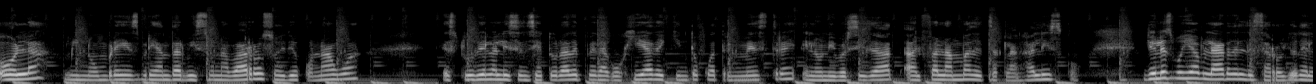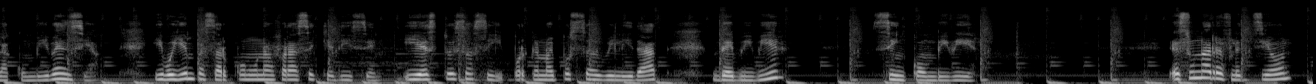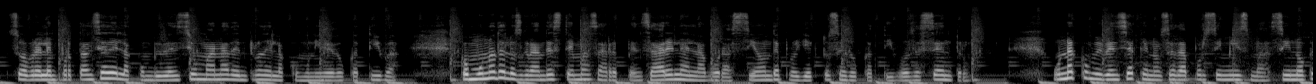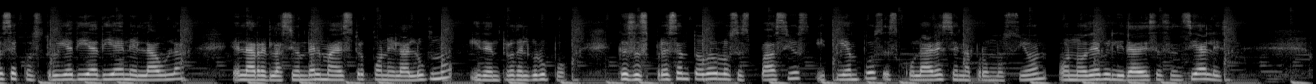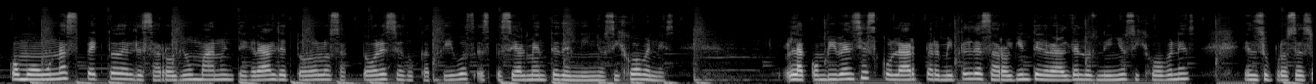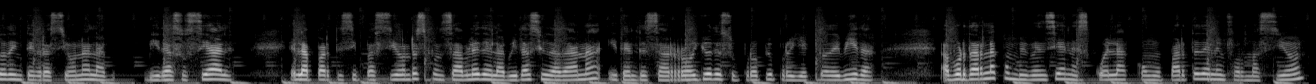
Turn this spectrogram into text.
Hola, mi nombre es Brianda Arbizu Navarro, soy de Oconagua. Estudio en la licenciatura de Pedagogía de quinto cuatrimestre en la Universidad Alfa Lamba de Tzaclán, Jalisco. Yo les voy a hablar del desarrollo de la convivencia y voy a empezar con una frase que dice, y esto es así porque no hay posibilidad de vivir sin convivir. Es una reflexión sobre la importancia de la convivencia humana dentro de la comunidad educativa, como uno de los grandes temas a repensar en la elaboración de proyectos educativos de centro. Una convivencia que no se da por sí misma, sino que se construye día a día en el aula, en la relación del maestro con el alumno y dentro del grupo, que se expresa en todos los espacios y tiempos escolares en la promoción o no de habilidades esenciales como un aspecto del desarrollo humano integral de todos los actores educativos, especialmente de niños y jóvenes. La convivencia escolar permite el desarrollo integral de los niños y jóvenes en su proceso de integración a la vida social, en la participación responsable de la vida ciudadana y del desarrollo de su propio proyecto de vida. Abordar la convivencia en la escuela como parte de la información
